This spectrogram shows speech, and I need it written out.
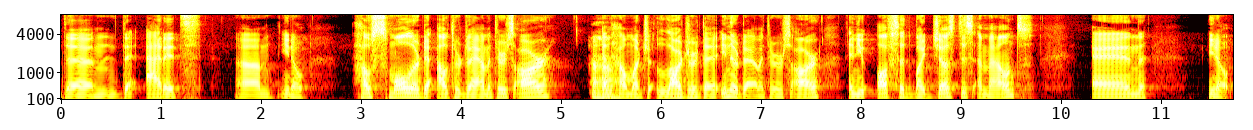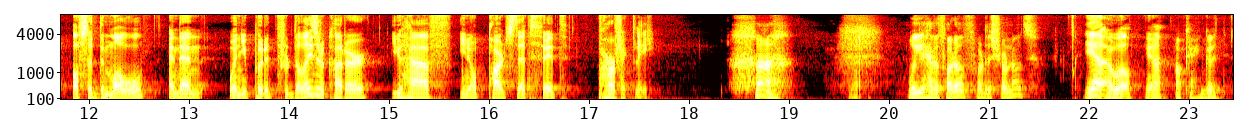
the um, the added um, you know how smaller the outer diameters are and how much larger the inner diameters are, and you offset by just this amount, and you know offset the model, and then when you put it through the laser cutter, you have you know parts that fit perfectly. Huh. Will you have a photo for the show notes? Yeah, I will. Yeah. Okay, good,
